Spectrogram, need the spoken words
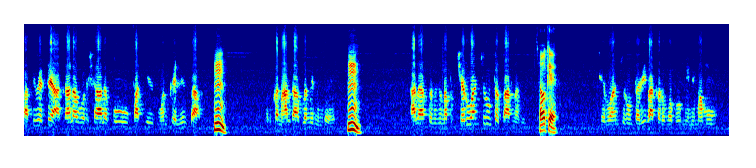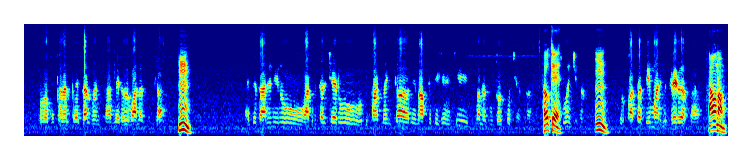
పత్తి పెడితే అకాల వర్షాలకు పత్తి మొనక వెళ్ళింది సార్. ఒక నాలుగు ఆకుల మీద ఉండే. నాలుగు ఆకుల మీద ఉన్నప్పుడు చెరువు అంచులు ఉంటుంది సార్ నాది ఓకే. చెరువు ఉంటుంది అక్కడ ఒక మినిమము ఒక ముప్పై నలభై ఎకరాలు మంది సార్ వేరే వాళ్ళ ఇట్లా అయితే దాన్ని నేను అగ్రికల్చర్ డిపార్ట్మెంట్లో నేను అప్లికేషన్ ఇచ్చి వాళ్ళకు తోడుకొచ్చాను సార్ ఓకే చూపించిన ఫసల్ బీమార్ ట్రేడ్ కదా సార్ అవునవును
